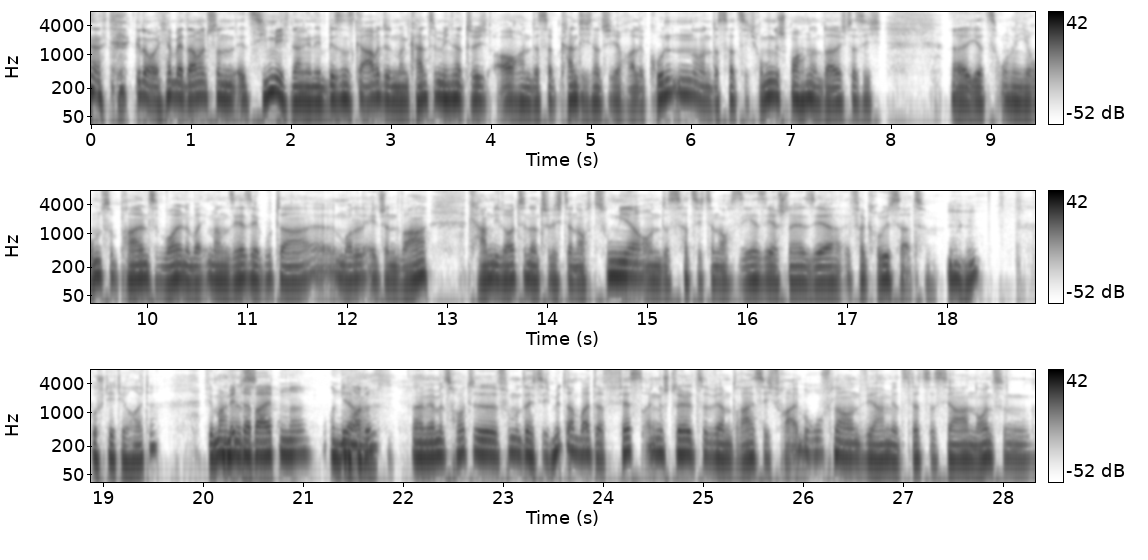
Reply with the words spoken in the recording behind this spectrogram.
genau, ich habe ja damals schon ziemlich lange in dem Business gearbeitet und man kannte mich natürlich auch und deshalb kannte ich natürlich auch alle Kunden und das hat sich rumgesprochen und dadurch, dass ich äh, jetzt ohne hier rumzuprallen zu wollen, aber immer ein sehr, sehr guter äh, Model Agent war, kamen die Leute natürlich dann auch zu mir und das hat sich dann auch sehr, sehr schnell sehr vergrößert. Mhm. Wo steht ihr heute? Wir machen Mitarbeitende jetzt, und ja, Models? Wir haben jetzt heute 65 Mitarbeiter festangestellte, wir haben 30 Freiberufler und wir haben jetzt letztes Jahr 19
